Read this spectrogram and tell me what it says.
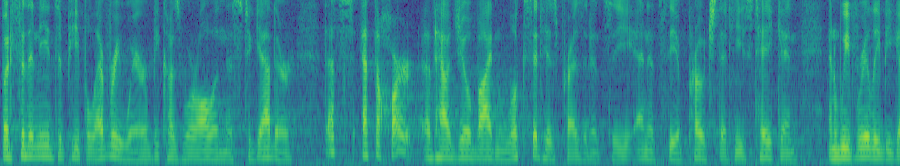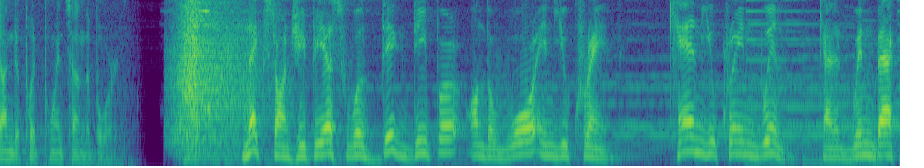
but for the needs of people everywhere because we're all in this together. That's at the heart of how Joe Biden looks at his presidency, and it's the approach that he's taken, and we've really begun to put points on the board. Next on GPS, we'll dig deeper on the war in Ukraine. Can Ukraine win? Can it win back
